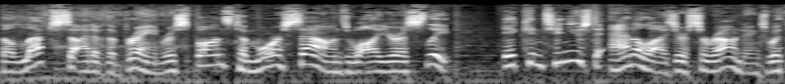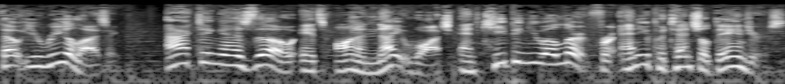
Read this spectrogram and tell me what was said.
the left side of the brain responds to more sounds while you're asleep. It continues to analyze your surroundings without you realizing, acting as though it's on a night watch and keeping you alert for any potential dangers.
